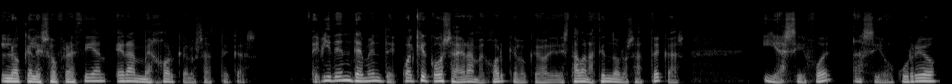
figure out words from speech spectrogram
lo que les ofrecían era mejor que los aztecas. Evidentemente, cualquier cosa era mejor que lo que estaban haciendo los aztecas. Y así fue, así ocurrió.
